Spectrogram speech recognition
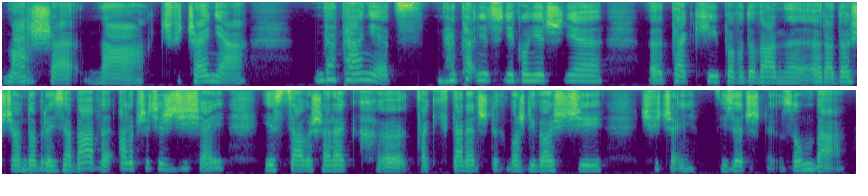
marsze, na ćwiczenia, na taniec. Na taniec niekoniecznie e, taki powodowany radością dobrej zabawy, ale przecież dzisiaj jest cały szereg e, takich tanecznych możliwości ćwiczeń fizycznych, zumba, um,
